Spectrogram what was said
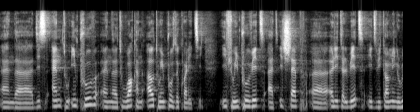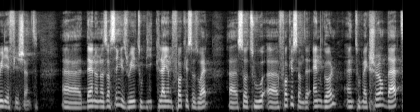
and uh, this and to improve and uh, to work on how to improve the quality. If you improve it at each step uh, a little bit, it's becoming really efficient. Uh, then another thing is really to be client focused as well. Uh, so to uh, focus on the end goal and to make sure that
